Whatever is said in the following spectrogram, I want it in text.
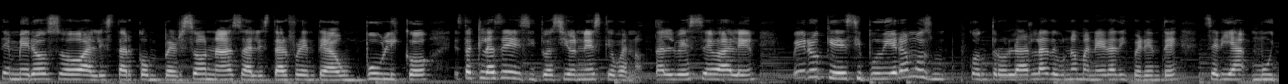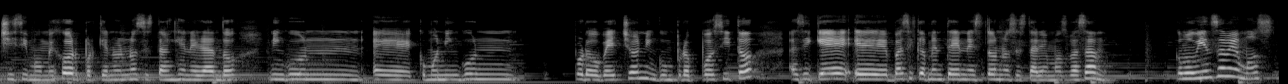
temeroso al estar con personas, al estar frente a un público, esta clase de situaciones que bueno, tal vez se valen, pero que si pudiéramos controlarla de una manera diferente sería muchísimo mejor porque no nos están generando ningún eh, como ningún provecho, ningún propósito, así que eh, básicamente en esto nos estaremos basando. Como bien sabemos,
